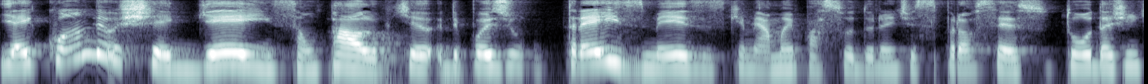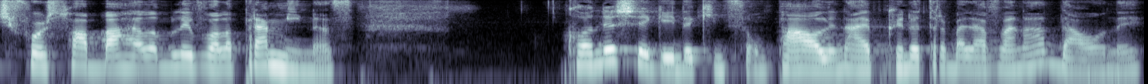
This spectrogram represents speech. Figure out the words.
E aí, quando eu cheguei em São Paulo, porque eu- depois de um- três meses que minha mãe passou durante esse processo todo, a gente forçou a barra, ela levou ela pra Minas. Quando eu cheguei daqui em São Paulo, e na época eu ainda trabalhava na Nadal, né?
